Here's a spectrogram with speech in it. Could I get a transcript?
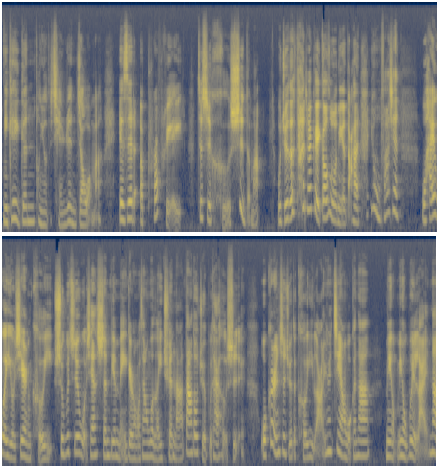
你可以跟朋友的前任交往吗？Is it appropriate？这是合适的吗？我觉得大家可以告诉我你的答案，因为我发现。我还以为有些人可以，殊不知我现在身边每一个人，我这样问了一圈呐、大家都觉得不太合适。诶，我个人是觉得可以啦，因为既然我跟他没有没有未来，那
